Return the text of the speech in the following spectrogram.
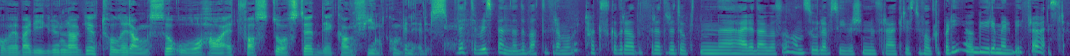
over verdigrunnlaget. Toleranse og å ha et fast ståsted, det kan fint kombineres. Dette blir spennende debatter framover. Takk skal dere ha for at dere tok den her i dag også. Hans Olav Syversen fra Kristelig Folkeparti og Guri Melby fra Venstre.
